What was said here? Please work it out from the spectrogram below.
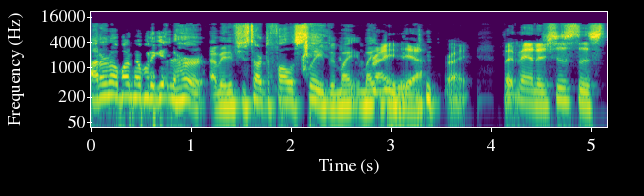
I don't know about nobody getting hurt. I mean, if you start to fall asleep, it might, it might right, yeah, right. But man, it's just this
